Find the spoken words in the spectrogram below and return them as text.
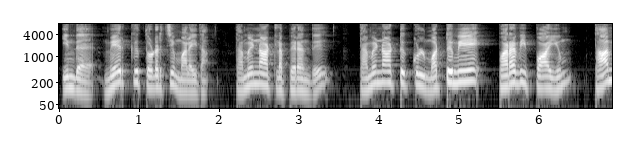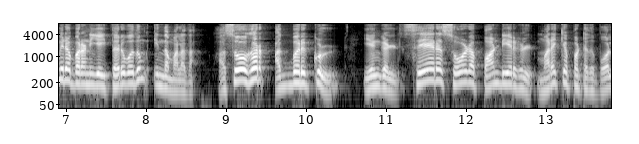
இந்த மேற்கு தொடர்ச்சி மலைதான். தமிழ்நாட்டில் பிறந்து தமிழ்நாட்டுக்குள் மட்டுமே பரவி பாயும் தாமிரபரணியை தருவதும் இந்த மலைதான். அசோகர் அக்பருக்குள் எங்கள் சேர சோழ பாண்டியர்கள் மறைக்கப்பட்டது போல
